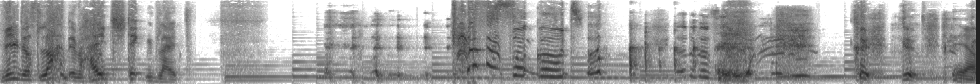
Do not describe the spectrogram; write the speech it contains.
Wie das Lachen im Hals stecken bleibt. Das ist so gut. das Ja.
